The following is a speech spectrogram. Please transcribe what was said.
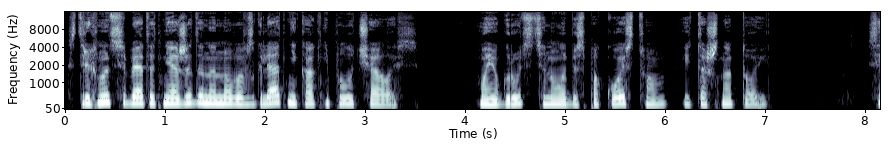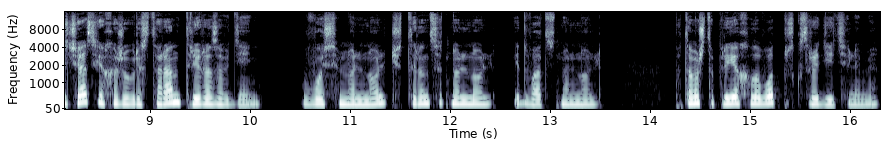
Стряхнуть себя этот неожиданный новый взгляд никак не получалось. Мою грудь стянуло беспокойством и тошнотой. Сейчас я хожу в ресторан три раза в день. В 8.00, 14.00 и 20.00 потому что приехала в отпуск с родителями.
